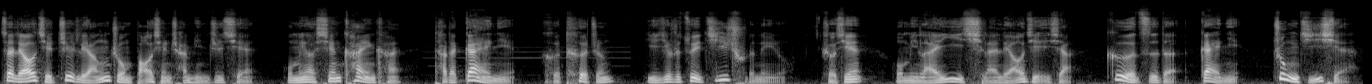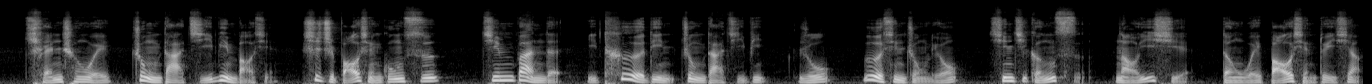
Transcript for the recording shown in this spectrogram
在了解这两种保险产品之前，我们要先看一看它的概念和特征，也就是最基础的内容。首先，我们来一起来了解一下各自的概念。重疾险全称为重大疾病保险，是指保险公司经办的以特定重大疾病，如恶性肿瘤、心肌梗死、脑溢血等为保险对象。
